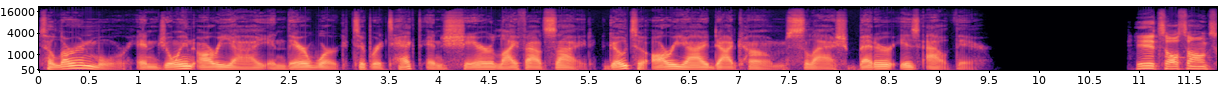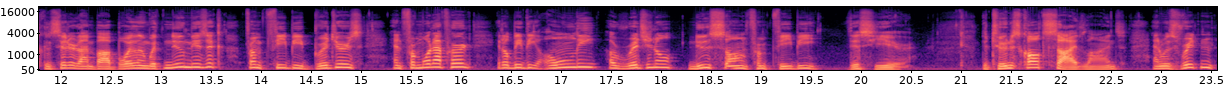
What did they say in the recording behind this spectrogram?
To learn more and join REI in their work to protect and share life outside, go to rei.com slash better is out there. It's All Songs Considered. I'm Bob Boilen with new music from Phoebe Bridgers, and from what I've heard, it'll be the only original new song from Phoebe this year. The tune is called Sidelines and was written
